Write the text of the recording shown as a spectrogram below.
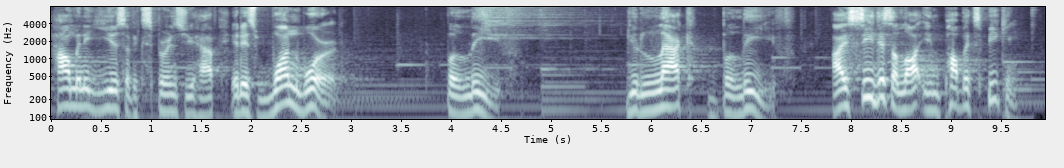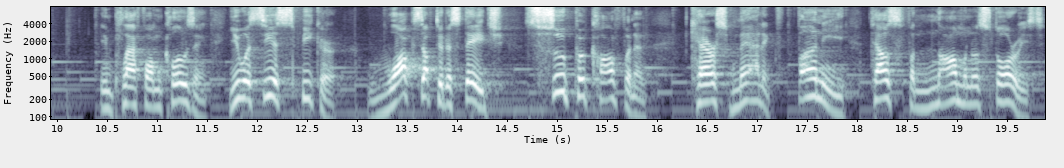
how many years of experience you have. It is one word believe. You lack belief. I see this a lot in public speaking, in platform closing. You will see a speaker walks up to the stage, super confident, charismatic, funny, tells phenomenal stories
